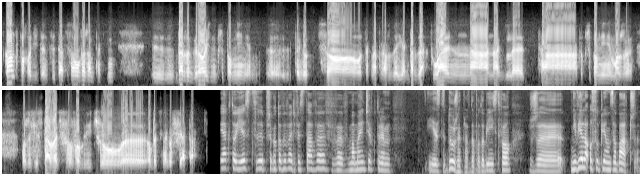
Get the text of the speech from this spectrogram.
skąd pochodzi ten cytat, są uważam takim bardzo groźnym przypomnieniem tego, co tak naprawdę, jak bardzo aktualna nagle ta, to przypomnienie może, może się stawać w, w obliczu e, obecnego świata. Jak to jest y, przygotowywać wystawę w, w momencie, w którym jest duże prawdopodobieństwo, że niewiele osób ją zobaczy?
